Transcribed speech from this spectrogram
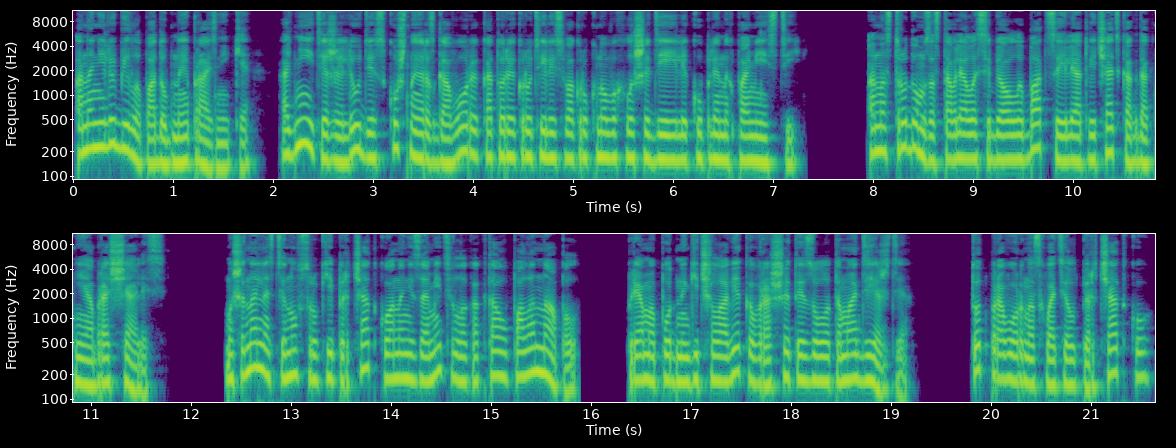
Она не любила подобные праздники – Одни и те же люди, скучные разговоры, которые крутились вокруг новых лошадей или купленных поместий. Она с трудом заставляла себя улыбаться или отвечать, когда к ней обращались. Машинально стянув с руки перчатку, она не заметила, как та упала на пол, прямо под ноги человека в расшитой золотом одежде. Тот проворно схватил перчатку,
